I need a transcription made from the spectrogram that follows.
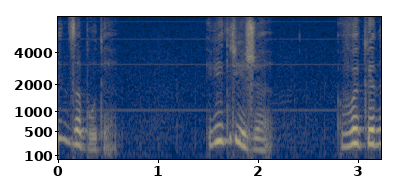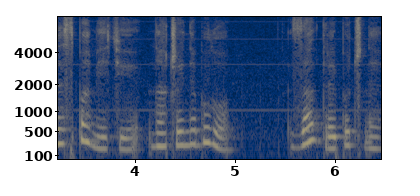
він забуде. Відріже, викине з пам'яті, наче й не було. Завтра й почне.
